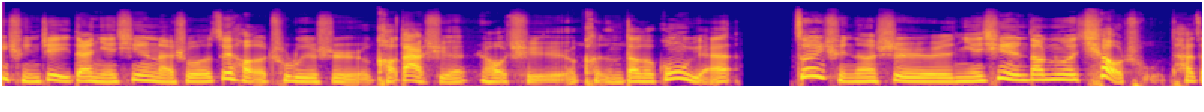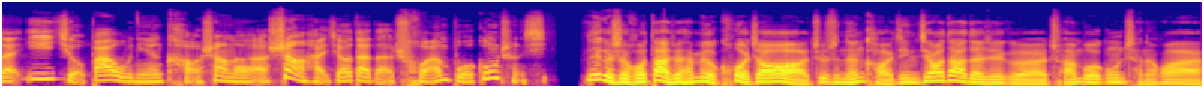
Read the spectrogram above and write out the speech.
玉群这一代年轻人来说，最好的出路就是考大学，然后去可能当个公务员。曾玉群呢是年轻人当中的翘楚，他在一九八五年考上了上海交大的船舶工程系。那个时候大学还没有扩招啊，就是能考进交大的这个船舶工程的话，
